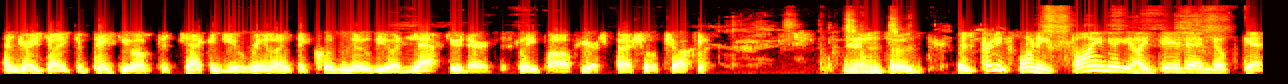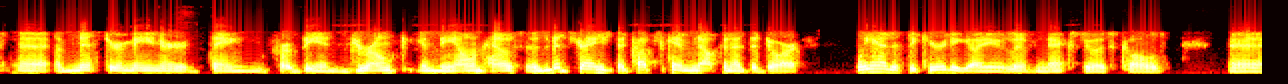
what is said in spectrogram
And they tried to pick you up to check, and you realized they couldn't move you and left you there to sleep off your special chocolate. And so it was, it pretty funny. Finally, I did end up getting a, a, misdemeanor thing for being drunk in my own house. It was a bit strange. The cops came knocking at the door. We had a security guy who lived next to us called uh,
